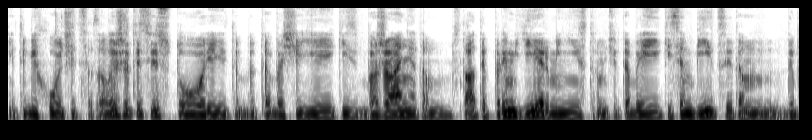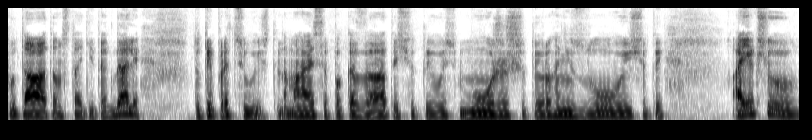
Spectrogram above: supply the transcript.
і тобі хочеться залишитись в історії, тебе, тебе ще є якісь бажання там стати прем'єр-міністром, чи в тебе є якісь амбіції там депутатом стати і так далі, то ти працюєш, ти намагаєшся показати, що ти ось можеш, що ти організовуєш, що ти. А якщо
